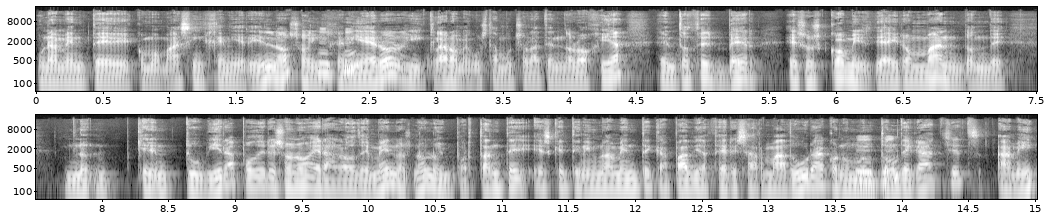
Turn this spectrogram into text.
una mente como más ingenieril, ¿no? Soy ingeniero y, claro, me gusta mucho la tecnología. Entonces, ver esos cómics de Iron Man donde que tuviera poderes o no era lo de menos, ¿no? Lo importante es que tenía una mente capaz de hacer esa armadura con un montón de gadgets. A mí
